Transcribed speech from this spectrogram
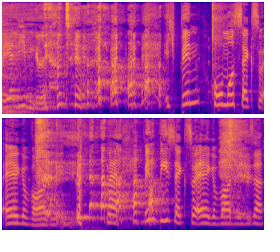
mehr lieben gelernt. Ich bin homosexuell geworden. In, nein, ich bin bisexuell geworden in dieser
